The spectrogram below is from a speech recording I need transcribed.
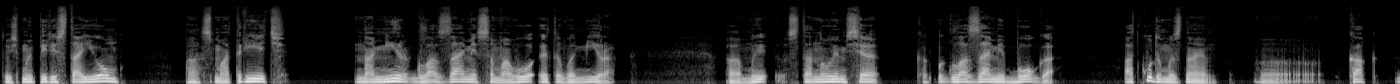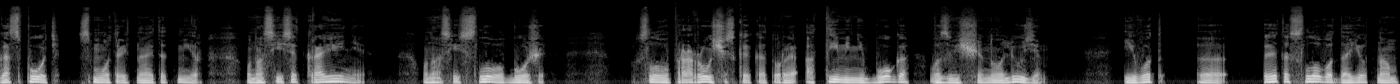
То есть мы перестаем а, смотреть на мир глазами самого этого мира. А, мы становимся как бы глазами Бога. Откуда мы знаем, а, как Господь смотрит на этот мир? У нас есть откровение, у нас есть Слово Божие, Слово пророческое, которое от имени Бога возвещено людям. И вот э, это Слово дает нам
